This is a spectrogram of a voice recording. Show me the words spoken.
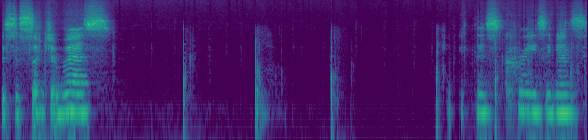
this is such a mess. Look at this craziness.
